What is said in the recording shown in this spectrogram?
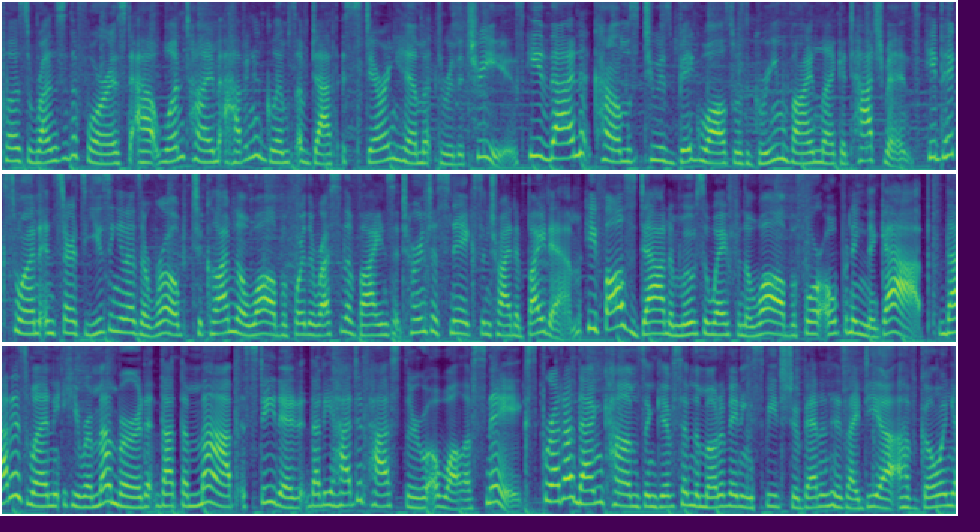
Puss runs to the forest, at one time having a glimpse of death staring him through the trees. He then comes to his big walls with green vine-like attachments. He picks one and starts using it as a rope to climb the wall before the rest of the vines turn to snakes and try to bite him. He falls down and moves away from the wall before opening the gap. That is when he remembered that the map stated that he had to pass through a wall of snakes. Perrito then comes and gives him the motivating speech to abandon his idea of going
